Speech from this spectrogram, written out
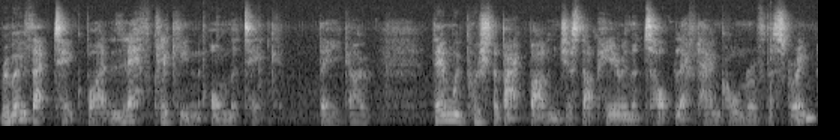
remove that tick by left clicking on the tick. There you go. Then we push the back button just up here in the top left hand corner of the screen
